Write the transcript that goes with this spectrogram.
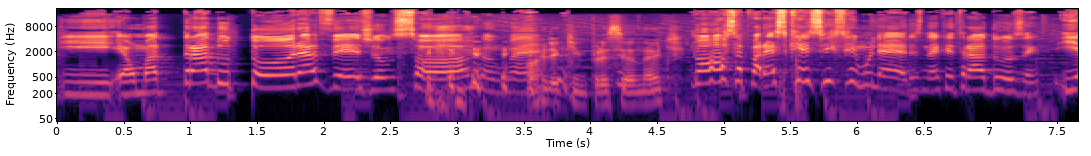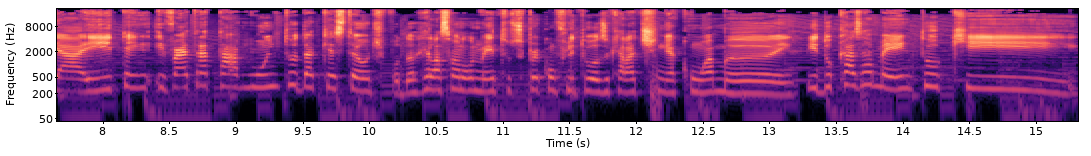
e é uma tradutora, vejam só, não é? Olha que impressionante. Nossa, parece que existem mulheres, né, que traduzem. E aí tem e vai tratar muito da questão tipo, do relacionamento super conflituoso que ela tinha com a mãe e do casamento que,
